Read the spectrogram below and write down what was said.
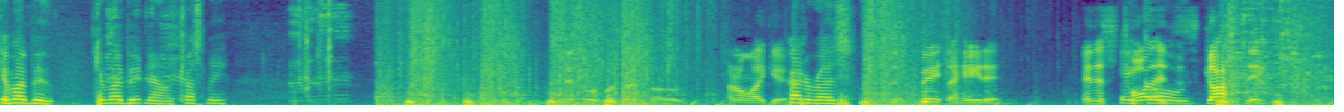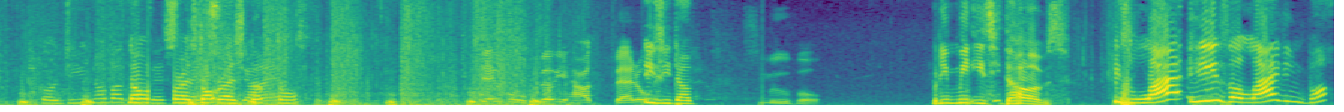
Get my boot. Get my boot now. Trust me. This was my best mode. I don't like it. Try to res. This space, I hate it. And this Hey, toilet Gold. is disgusting. Go, do you know about Don't the res. good Don't res. Spicy No, Giant? don't. They will build your house better. Easy dub. Smoothable. What do you mean easy dubs? He's la. He's a lagging bot.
